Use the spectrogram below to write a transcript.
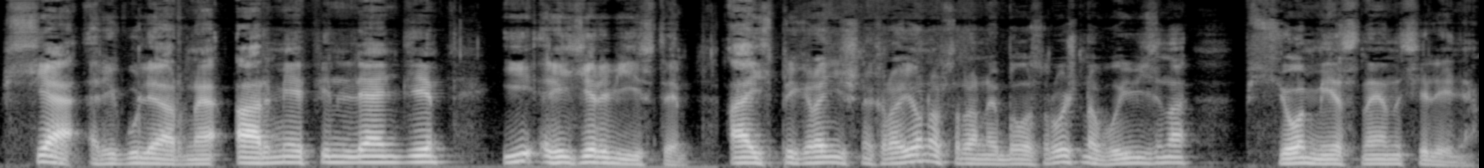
вся регулярная армия Финляндии и резервисты, а из приграничных районов страны было срочно вывезено все местное население.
